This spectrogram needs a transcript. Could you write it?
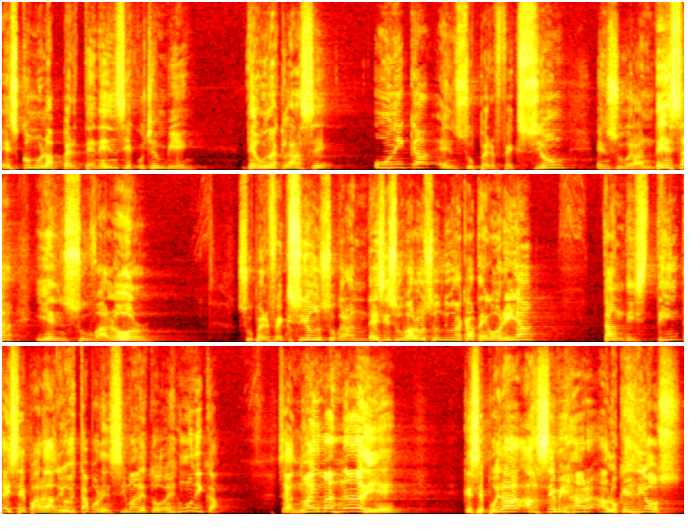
Es como la pertenencia, escuchen bien, de una clase única en su perfección, en su grandeza y en su valor su perfección, su grandeza y su valor son de una categoría tan distinta y separada. Dios está por encima de todo, es única. O sea, no hay más nadie que se pueda asemejar a lo que es Dios.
